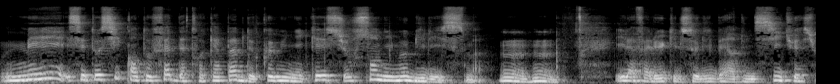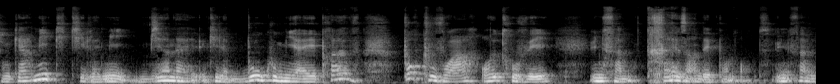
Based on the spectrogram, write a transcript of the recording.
Mais c'est aussi quant au fait d'être capable de communiquer sur son immobilisme. Hum, hum. Il a fallu qu'il se libère d'une situation karmique qu'il a mis bien, qu'il a beaucoup mis à épreuve pour pouvoir retrouver une femme très indépendante, une femme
